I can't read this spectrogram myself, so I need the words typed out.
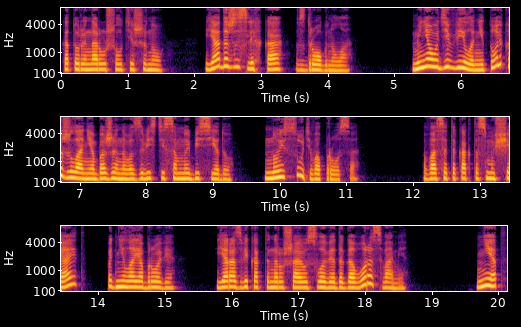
который нарушил тишину, я даже слегка вздрогнула. Меня удивило не только желание Баженова завести со мной беседу, но и суть вопроса. «Вас это как-то смущает?» — подняла я брови. «Я разве как-то нарушаю условия договора с вами?» «Нет,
